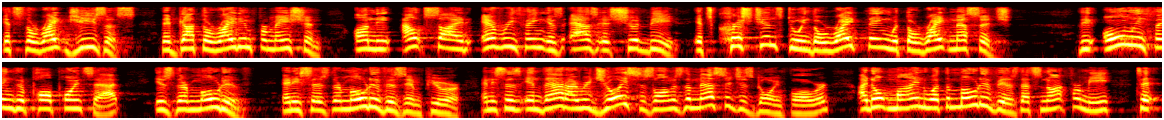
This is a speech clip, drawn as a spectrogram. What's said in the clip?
It's the right Jesus. They've got the right information. On the outside, everything is as it should be. It's Christians doing the right thing with the right message. The only thing that Paul points at is their motive. And he says their motive is impure. And he says, in that I rejoice as long as the message is going forward. I don't mind what the motive is. That's not for me to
